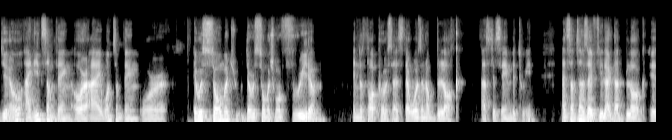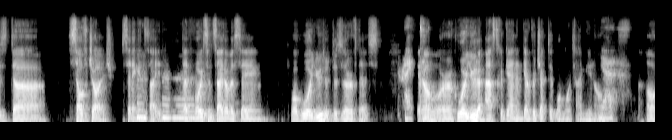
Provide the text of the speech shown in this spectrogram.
you know, I need something or I want something or it was so much there was so much more freedom in the thought process. There wasn't a block as to say in between. And sometimes I feel like that block is the self-judge sitting inside, that Mhm. voice inside of us saying, Well, who are you to deserve this? right You know, or who are you to ask again and get rejected one more time, you know? yes Or,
